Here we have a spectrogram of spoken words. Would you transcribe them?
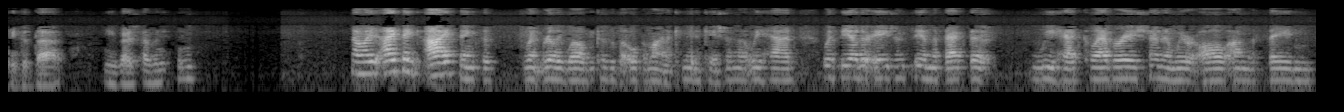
we did that. You guys have anything? No, I, I think I think this went really well because of the open line of communication that we had with the other agency and the fact that we had collaboration and we were all on the same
